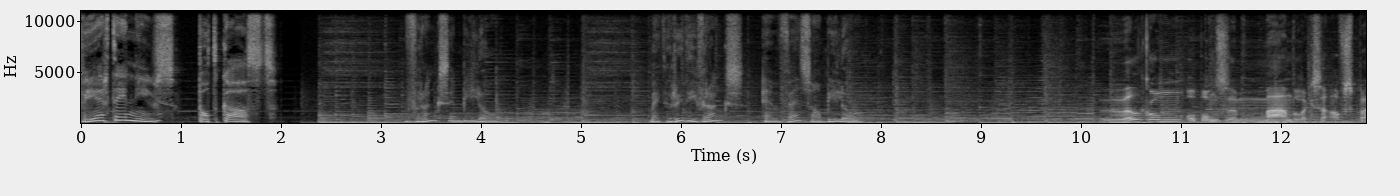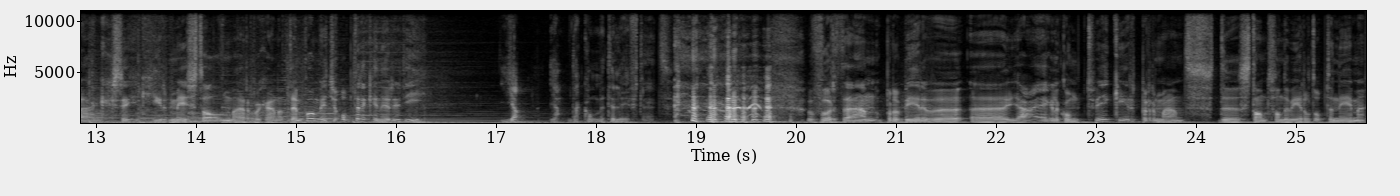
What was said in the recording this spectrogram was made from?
VRT Nieuws podcast. Franks en Bilo. Met Rudy Franks en Vincent Bilo. Welkom op onze maandelijkse afspraak, zeg ik hier meestal. Maar we gaan het tempo een beetje optrekken, hè Rudy? Ja, ja, dat komt met de leeftijd. Voortaan proberen we uh, ja, eigenlijk om twee keer per maand de stand van de wereld op te nemen.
